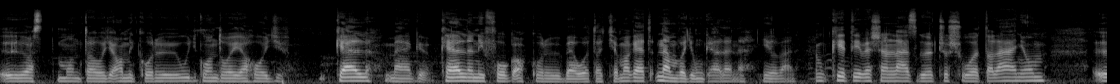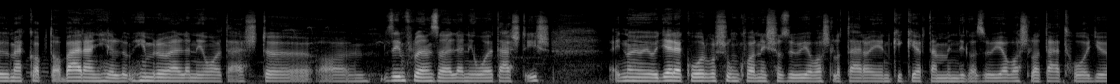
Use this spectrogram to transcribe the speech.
Ő azt mondta, hogy amikor ő úgy gondolja, hogy kell, meg kelleni fog, akkor ő beoltatja magát. Nem vagyunk ellene, nyilván. Két évesen lázgörcsös volt a lányom, ő megkapta a bárányhimrő elleni oltást, az influenza elleni oltást is, egy nagyon jó gyerekorvosunk van, és az ő javaslatára én kikértem mindig az ő javaslatát, hogy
